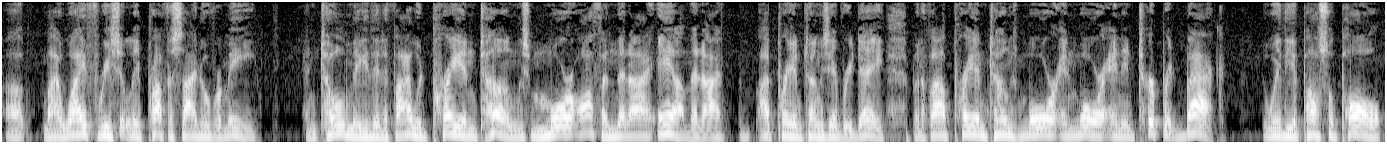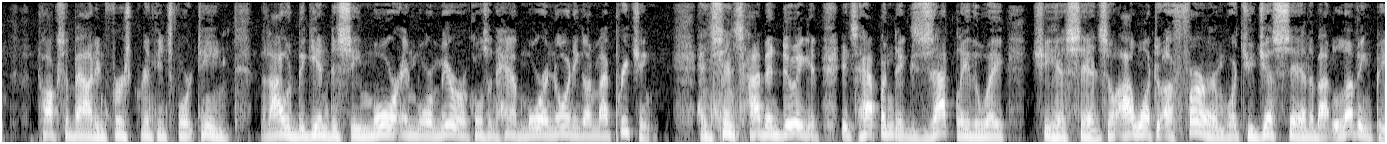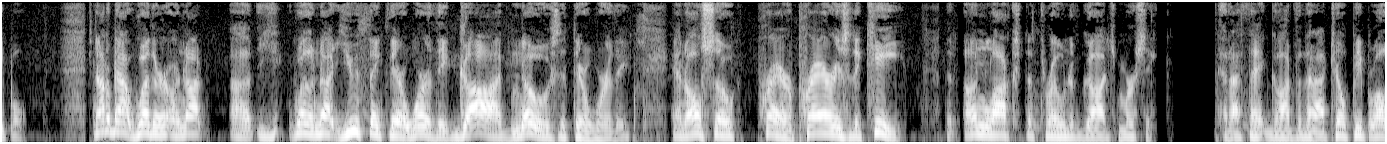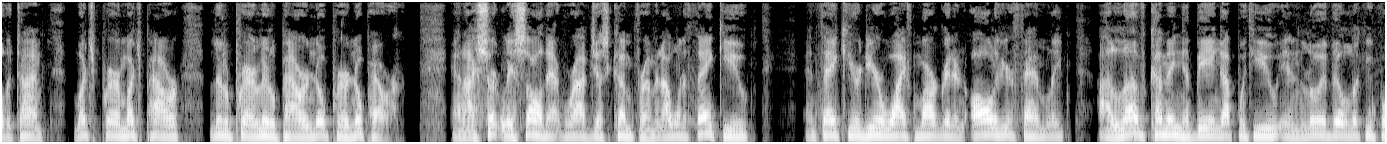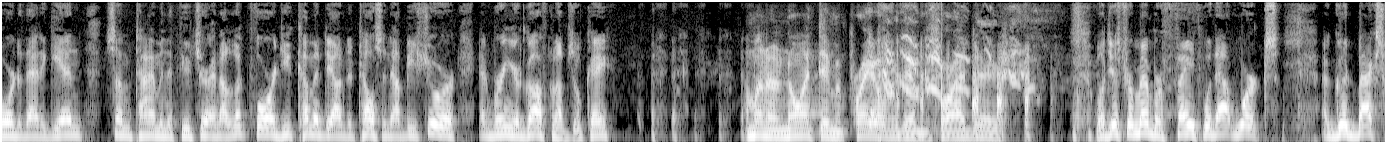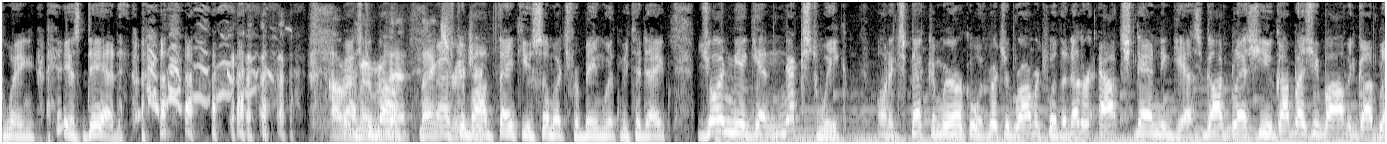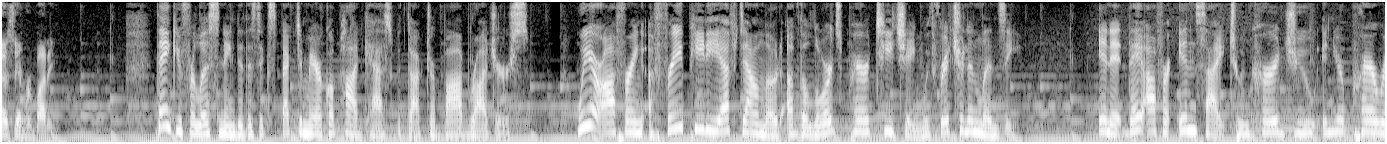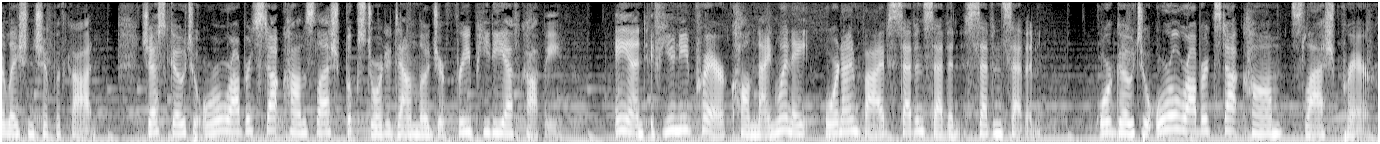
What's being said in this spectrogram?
Uh, my wife recently prophesied over me and told me that if I would pray in tongues more often than I am, and I, I pray in tongues every day, but if I'll pray in tongues more and more and interpret back the way the Apostle Paul talks about in 1 Corinthians 14, that I would begin to see more and more miracles and have more anointing on my preaching. And since I've been doing it, it's happened exactly the way she has said. So I want to affirm what you just said about loving people. It's not about whether or not uh, whether or not you think they're worthy, God knows that they're worthy. And also prayer. Prayer is the key that unlocks the throne of God's mercy. And I thank God for that. I tell people all the time much prayer, much power, little prayer, little power, no prayer, no power. And I certainly saw that where I've just come from. And I want to thank you and thank your dear wife, Margaret, and all of your family. I love coming and being up with you in Louisville. Looking forward to that again sometime in the future. And I look forward to you coming down to Tulsa. Now be sure and bring your golf clubs, okay? I'm going to anoint them and pray over them before I do. Well, just remember faith without works, a good backswing is dead. I'll Pastor remember Bob, that. Thanks, Pastor Richard. Bob, thank you so much for being with me today. Join me again next week on Expect a Miracle with Richard Roberts with another outstanding guest. God bless you. God bless you, Bob, and God bless everybody. Thank you for listening to this Expect a Miracle podcast with Dr. Bob Rodgers. We are offering a free PDF download of the Lord's Prayer teaching with Richard and Lindsay. In it, they offer insight to encourage you in your prayer relationship with God. Just go to oralroberts.com slash bookstore to download your free PDF copy. And if you need prayer, call 918-495-7777 or go to oralroberts.com slash prayer.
